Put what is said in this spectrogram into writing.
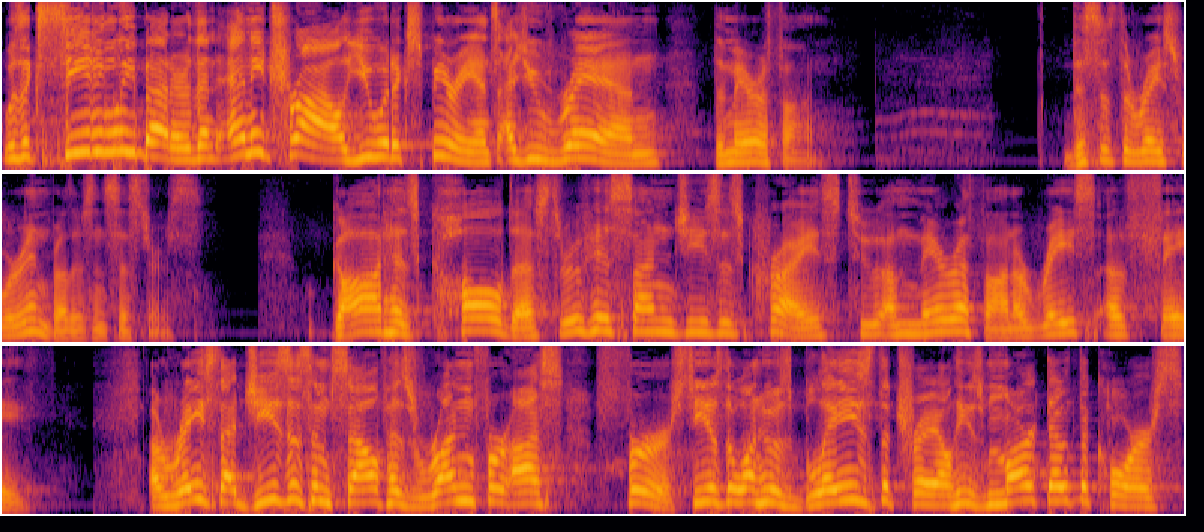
was exceedingly better than any trial you would experience as you ran the marathon. This is the race we're in, brothers and sisters. God has called us through his son Jesus Christ to a marathon, a race of faith a race that Jesus himself has run for us first. He is the one who has blazed the trail, he's marked out the course,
